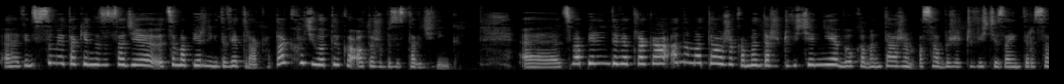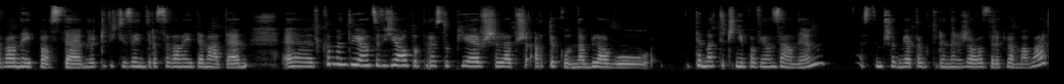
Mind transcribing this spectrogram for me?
e, więc w sumie takie na zasadzie co ma piernik do wiatraka, tak? Chodziło tylko o to, żeby zostawić link. E, piernik do wiatraka? A ma to, że komentarz oczywiście nie był komentarzem osoby rzeczywiście zainteresowanej postem, rzeczywiście zainteresowanej tematem. E, komentujący wziął po prostu pierwszy, lepszy artykuł na blogu tematycznie powiązanym z tym przedmiotem, który należało zreklamować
